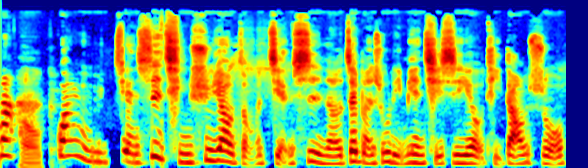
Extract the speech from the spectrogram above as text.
对。那关于检视情绪要怎么检视呢？这本书里面其实也有提到说，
